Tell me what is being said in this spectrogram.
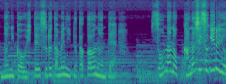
何かを否定するために戦うなんてそんなの悲しすぎるよ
